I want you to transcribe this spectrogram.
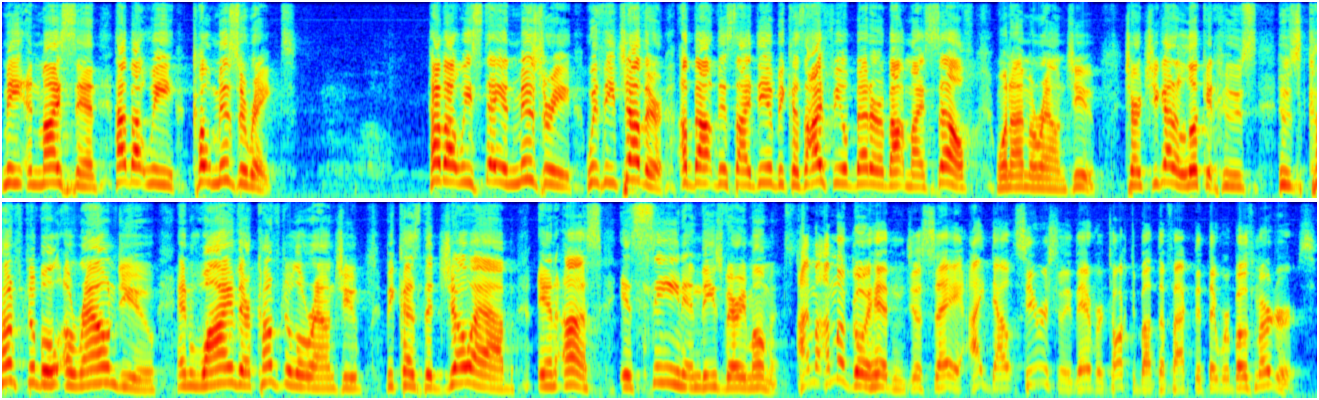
me and my sin. How about we commiserate? How about we stay in misery with each other about this idea because I feel better about myself when I'm around you? Church, you got to look at who's who's comfortable around you and why they're comfortable around you because the Joab in us is seen in these very moments. I'm, I'm going to go ahead and just say I doubt seriously they ever talked about the fact that they were both murderers.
